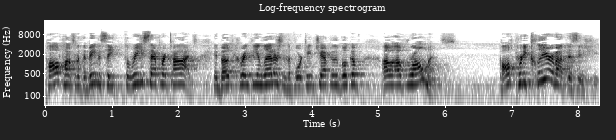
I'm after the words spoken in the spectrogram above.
Paul talks about the Bema seat three separate times in both Corinthian letters in the 14th chapter of the book of, of, of Romans. Paul's pretty clear about this issue.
